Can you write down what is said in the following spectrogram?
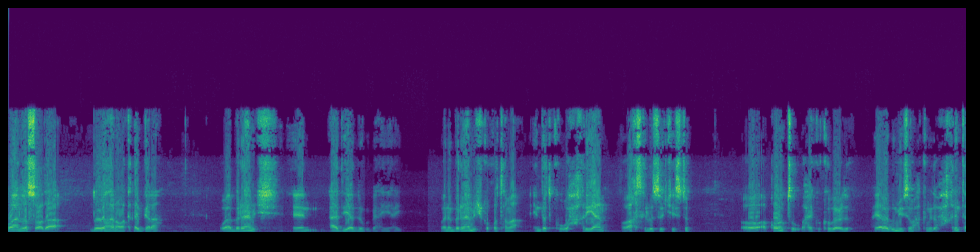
Waan la socdaa doodahana waan ka qayb galaa waa barnaamij aad iyo aad loogu baahan yahay waana barnaamij ku qotama in dadku wax akhriyaan oo akhriska loo soo jeesto oo aqoontu waxay ku kobocdo. Waxyaalaha ugu muhiimsan waxaa ka mid ah wax akhrinta.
